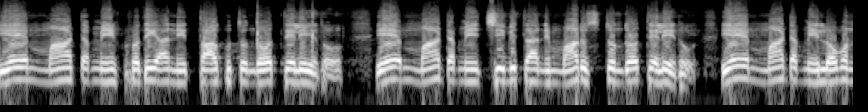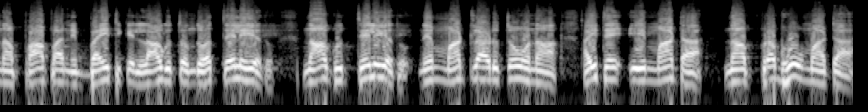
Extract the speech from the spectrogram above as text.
ఏ మాట మీ హృదయాన్ని తాకుతుందో తెలియదు. ఏ మాట మీ జీవితాన్ని మారుస్తుందో తెలియదు. ఏ మాట మీలో ఉన్న పాపాన్ని బయటికి లాగుతుందో తెలియదు. నాకు తెలియదు. నేను మాట్లాడుతూ ఉన్నా. అయితే ఈ మాట నా ప్రభు మాట.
